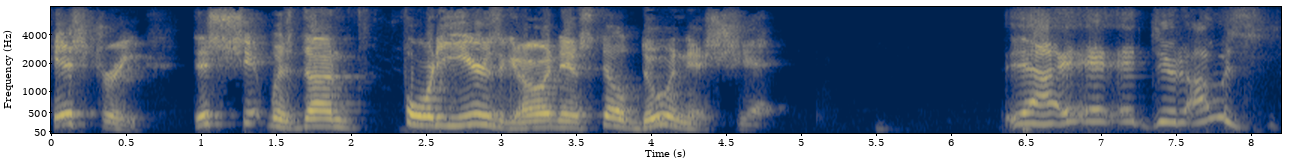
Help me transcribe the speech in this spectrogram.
history. This shit was done 40 years ago, and they're still doing this shit. Yeah, it, it, dude, I was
